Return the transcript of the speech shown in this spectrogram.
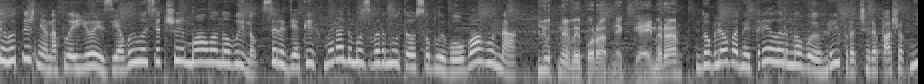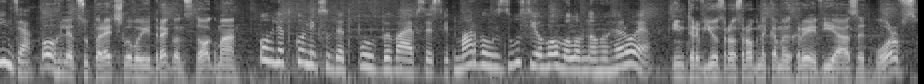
Цього тижня на Play.ua з'явилося чимало новинок, серед яких ми радимо звернути особливу увагу на Лютневий порадник геймера, дубльований трейлер нової гри про черепашок ніндзя, огляд суперечливої Dragon's Dogma, огляд коміксу Дедпул вбиває всесвіт Марвел з уст його головного героя. інтерв'ю з розробниками гри Via the Dwarfs,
